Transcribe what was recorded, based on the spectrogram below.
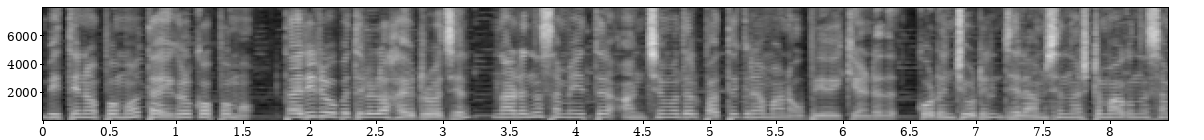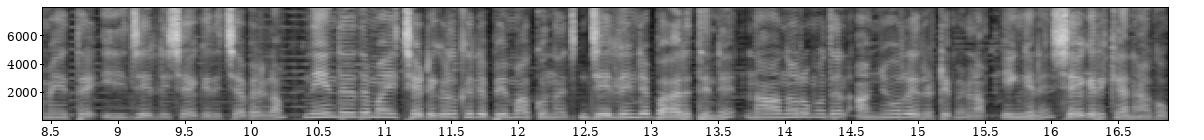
വിത്തിനൊപ്പമോ തൈകൾക്കൊപ്പമോ തരി രൂപത്തിലുള്ള ഹൈഡ്രോജൽ നടുന്ന സമയത്ത് അഞ്ച് മുതൽ പത്ത് ആണ് ഉപയോഗിക്കേണ്ടത്. കൊടുംചൂടിൽ ജലാംശം നഷ്ടമാകുന്ന സമയത്ത് ഈ ജെല്ലി ശേഖരിച്ച വെള്ളം നിയന്ത്രിതമായി ചെടികൾക്ക് ലഭ്യമാക്കുന്ന ജെല്ലിന്റെ ഭാരത്തിന്റെ നാനൂറ് മുതൽ അഞ്ഞൂറ് ഇരട്ടി വെള്ളം ഇങ്ങനെ ശേഖരിക്കാനാകും.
